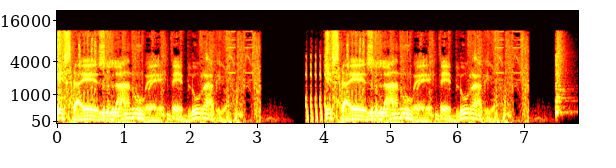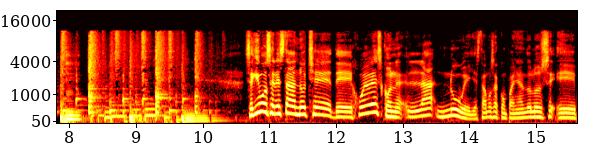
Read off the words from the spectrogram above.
Esta es la nube de Blue Radio. Esta es la nube de Blue Radio. Seguimos en esta noche de jueves con la nube y estamos acompañándolos, eh,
